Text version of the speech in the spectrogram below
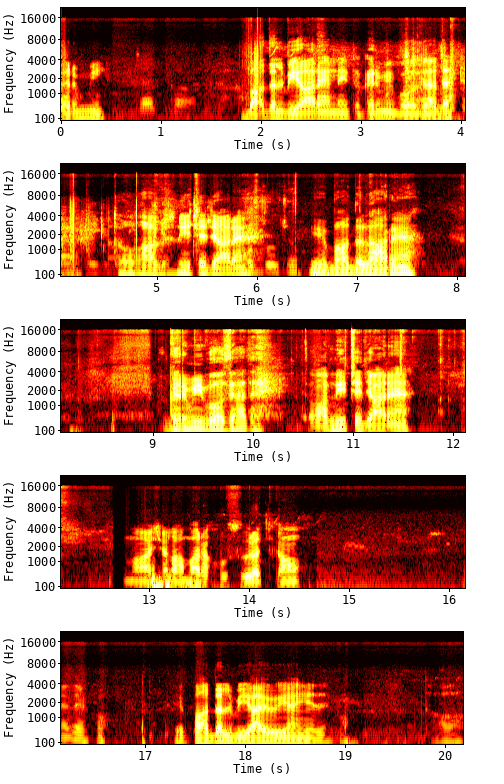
गर्मी। बादल भी आ रहे हैं नहीं तो गर्मी बहुत ज़्यादा। है तो आप नीचे जा रहे हैं। ये बादल आ रहे हैं। गर्मी बहुत ज़्यादा है तो आप नीचे जा रहे हैं। माशाल्लाह हमारा खूबसूरत गाँव। ये देखो, ये बादल भी आए हुए हैं, ये देखो। तो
